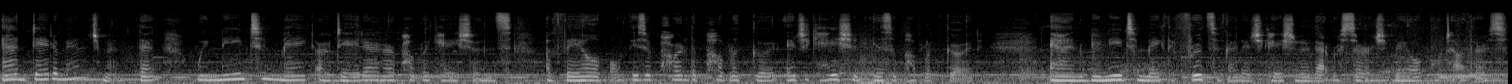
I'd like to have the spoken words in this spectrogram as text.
and data management, that we need to make our data and our publications available. These are part of the public good. Education is a public good. And we need to make the fruits of that education and that research available to others.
